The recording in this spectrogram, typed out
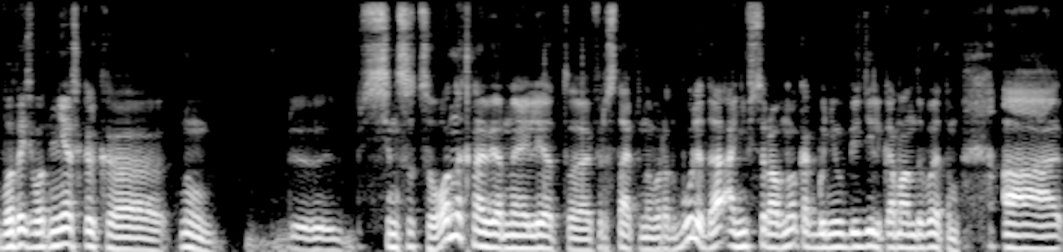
вот эти вот несколько, ну, э, сенсационных, наверное, лет э, Ферстаппина в Редбуле, да, они все равно как бы не убедили команды в этом. А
